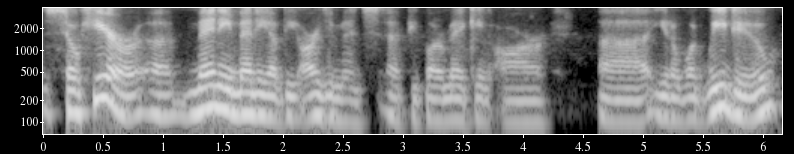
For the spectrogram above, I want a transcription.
So here, uh, many many of the arguments uh, people are making are, uh, you know, what we do,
